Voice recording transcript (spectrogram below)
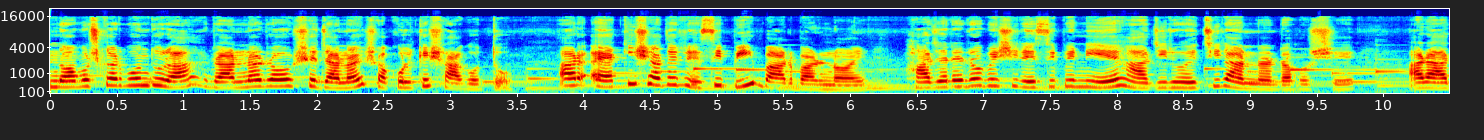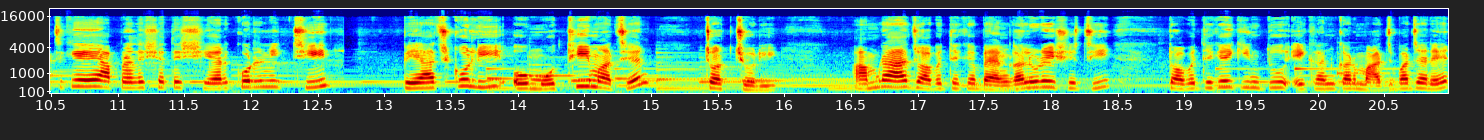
নমস্কার বন্ধুরা, রান্নার রহস্যে জানাই সকলকে স্বাগত। আর একই স্বাদের রেসিপি বারবার নয়, হাজারেরও বেশি রেসিপি নিয়ে হাজির হয়েছি রান্নার রহস্যে। আর আজকে আপনাদের সাথে শেয়ার করে নিচ্ছি পেঁয়াজকলি ও মথি মাছের চচ্চড়ি। আমরা যবে থেকে ব্যাঙ্গালোরে এসেছি তবে থেকেই কিন্তু এখানকার মাছ বাজারে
